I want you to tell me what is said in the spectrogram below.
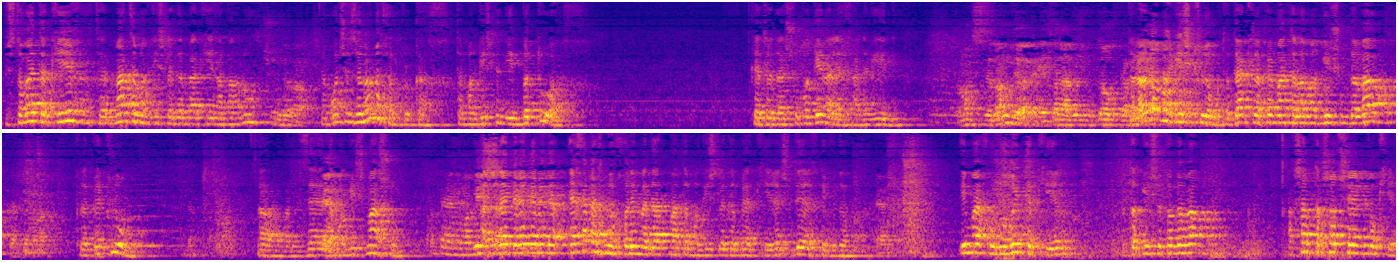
וכשאתה רואה את הקיר, אתה, מה אתה מרגיש לגבי הקיר, אמרנו? שום דבר. למרות שזה לא נכון כל כך, אתה מרגיש נגיד בטוח. כי אתה יודע שהוא מגן עליך, נגיד. שזה לא מדויק, אני יכול להרגיש בטוח גם... אתה לא לא מרגיש כלום, אתה יודע כלפי מה אתה לא מרגיש שום דבר? כלפי מה? כלפי כלום. לא, אבל זה, כן. אתה מרגיש משהו. אוקיי, אני מרגיש... אז רגע, רגע, רגע, איך אנחנו יכולים לדעת מה אתה מרגיש לגבי הקיר? יש דרך לבדוק. כן. אם אנחנו נוריד את הקיר, אתה תרגיש אותו דבר. עכשיו תחשוב שאין פה קיר.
